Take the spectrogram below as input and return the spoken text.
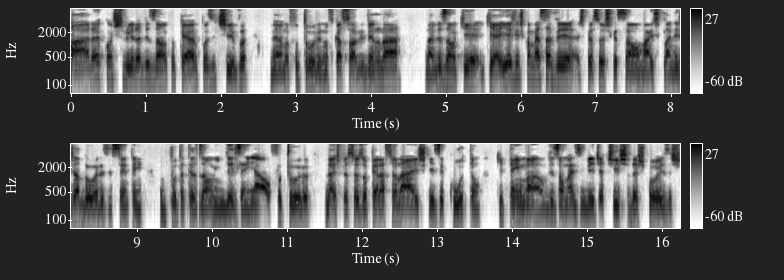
para construir a visão que eu quero positiva né, no futuro, e não ficar só vivendo na, na visão, que, que aí a gente começa a ver as pessoas que são mais planejadoras e sentem um puta tesão em desenhar o futuro, das pessoas operacionais que executam, que tem uma visão mais imediatista das coisas.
